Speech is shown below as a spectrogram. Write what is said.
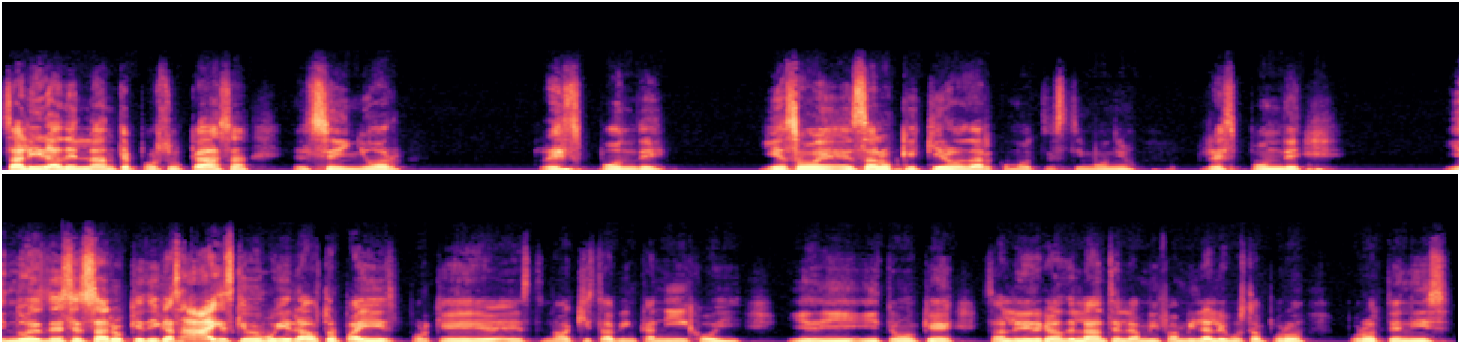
salir adelante por su casa, el Señor responde y eso es algo que quiero dar como testimonio. Responde. Y no es necesario que digas, ay, es que me voy a ir a otro país porque este, no, aquí está bien canijo y, y, tengo que salir adelante. A mi familia le gustan puro, puro tenis.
